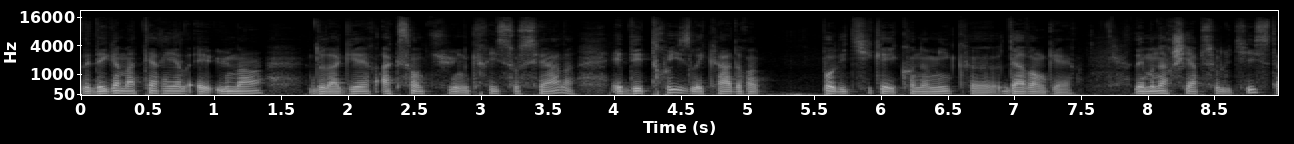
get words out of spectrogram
Les dégâts matériels et humains de la guerre accentuent une crise sociale et détruisent les cadres politiques et économiques d'avant-guerre. Les monarchies absolutistes,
